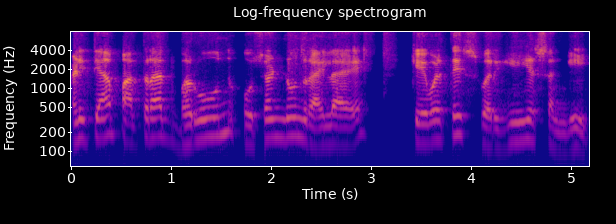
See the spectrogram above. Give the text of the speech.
आणि त्या पात्रात भरून ओसंडून राहिलंय केवळ ते स्वर्गीय संगीत.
